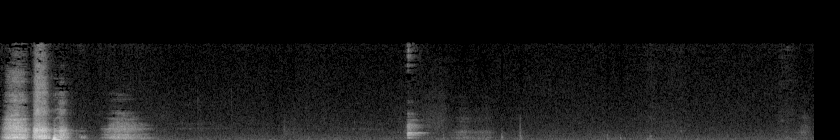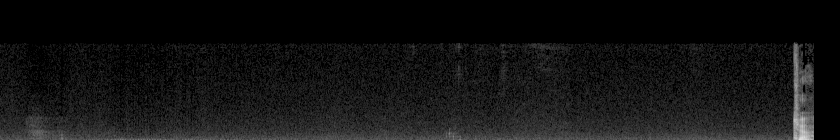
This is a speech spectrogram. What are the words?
Tja.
